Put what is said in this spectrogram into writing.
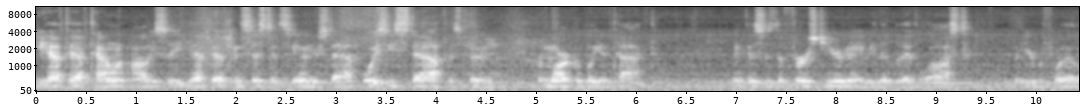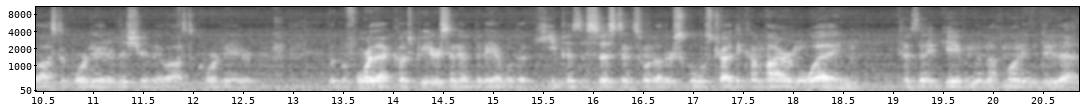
you have to have talent, obviously. You have to have consistency on your staff. Boise's staff has been remarkably intact. I think this is the first year maybe that they've lost. The year before they lost a coordinator. This year they lost a coordinator. But before that, Coach Petersen had been able to keep his assistants when other schools tried to come hire him away Mhm. because they gave him enough money to do that.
